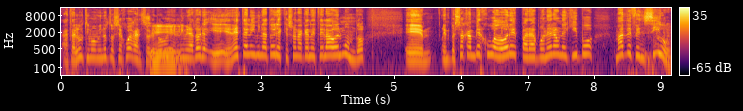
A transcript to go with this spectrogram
hasta el último minuto se juegan, sobre Sí. todo en eliminatorias, y en estas eliminatorias que son acá en este lado del mundo, eh, empezó a cambiar jugadores para poner a un equipo más defensivo.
